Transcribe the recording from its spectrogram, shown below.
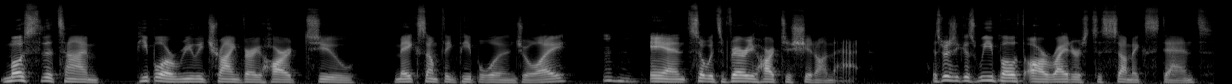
most of the time, people are really trying very hard to make something people will enjoy. Mm-hmm. And so it's very hard to shit on that, especially because we both are writers to some extent.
